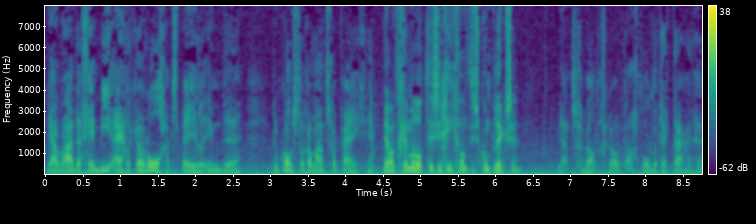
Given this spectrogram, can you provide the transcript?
ja, waar de chemie eigenlijk een rol gaat spelen in de toekomstige maatschappij. Ja, ja want Gemmelot is een gigantisch complex hè? Ja, het is geweldig groot, 800 hectare. Hè?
